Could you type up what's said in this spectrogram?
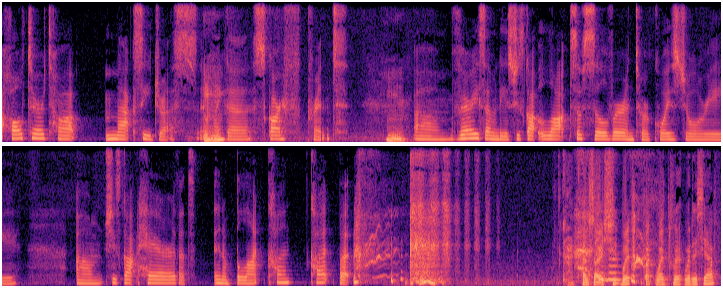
halter top maxi dress in Mm-hmm. like a scarf print. Hmm. Um, very 70s. She's got lots of silver and turquoise jewelry. Um, she's got hair that's in a blunt cut, cut but I'm sorry. She, what, what what what what does she have?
